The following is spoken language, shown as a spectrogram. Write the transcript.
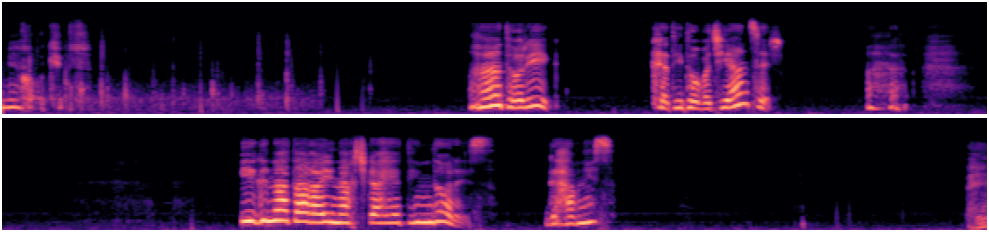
Մեղաքյուս։ Հա, Թորիկ։ Քթիթովը չի անցեր։ Իգնատ աղայի աղջկա հետ ինդոր ես։ Գհավնիս։ Հե։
